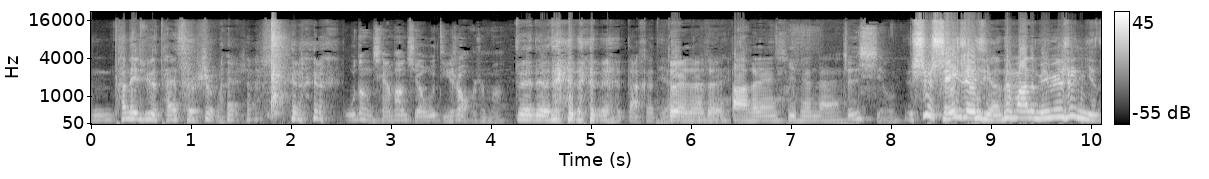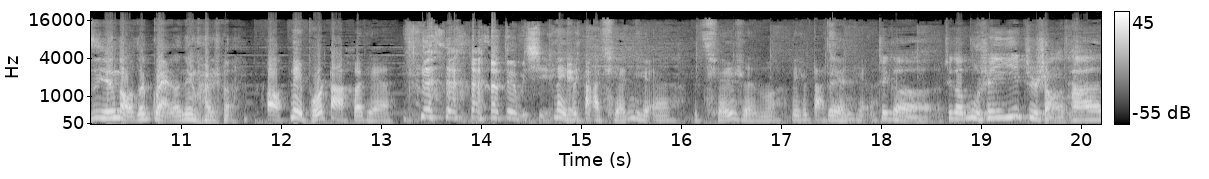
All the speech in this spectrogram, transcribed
嗯他那句台词是什么来着？五等前方绝无敌手是吗？对对对对对，大和田。对对对，大和田西天呆。真行，是谁真行？他妈的，明明是你自己脑子拐到那块儿是吧？哦，那不是大和田，对不起，那是大前田，前神嘛，那是大前田。这个这个木神一至少他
